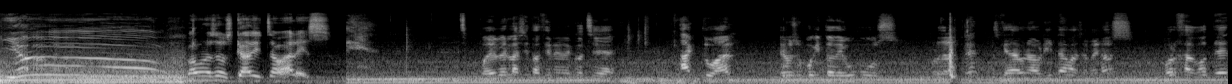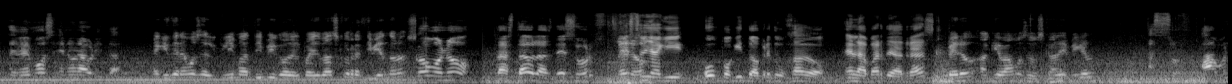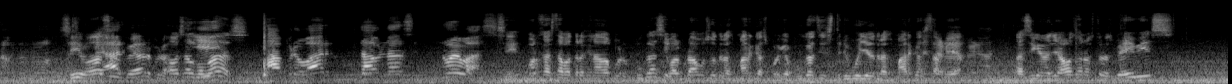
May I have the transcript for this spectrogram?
¡Yo! Vámonos a Euskadi, chavales. Podéis ver la situación en el coche actual. Tenemos un poquito de humus por delante. Nos queda una horita más o menos. Borja Gote, te vemos en una horita. Aquí tenemos el clima típico del País Vasco recibiéndonos. ¿Cómo no? Las tablas de surf. Pero- Estoy aquí un poquito apretujado en la parte de atrás. Pero, ¿a qué vamos a Euskadi, Miguel? A surf. Ah, bueno, no, no, no. Sí, vamos a surfear, pero vamos a algo más. A probar tablas nuevas. Sí, Borja está patrocinado por Pucas, igual probamos otras marcas, porque Pucas distribuye otras marcas Es también. verdad, es verdad. Así que nos llevamos a nuestros babies,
